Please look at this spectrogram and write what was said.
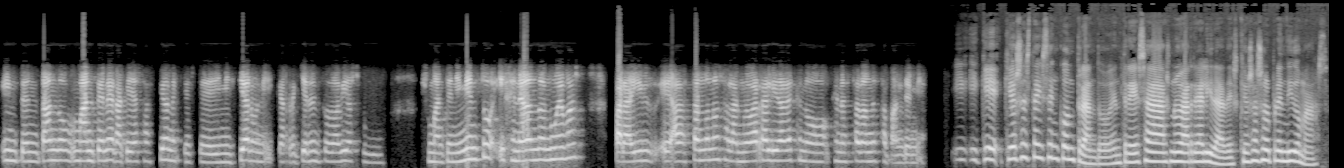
intentando mantener aquellas acciones que se iniciaron y que requieren todavía su, su mantenimiento y generando nuevas para ir adaptándonos a las nuevas realidades que nos, que nos está dando esta pandemia. ¿Y, qué, os estáis encontrando entre esas nuevas realidades? ¿Qué os ha sorprendido más?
